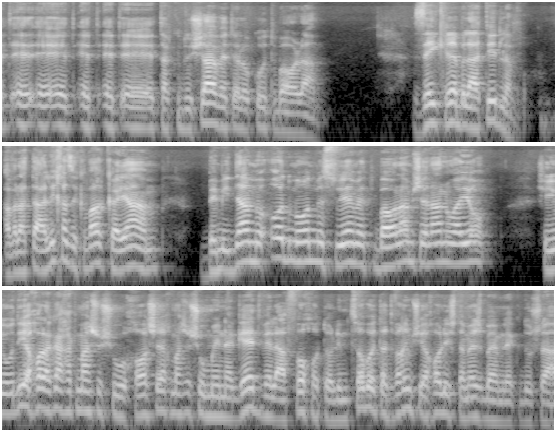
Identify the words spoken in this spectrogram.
את, את, את, את, את, את הקדושה ואת אלוקות בעולם. זה יקרה לעתיד לבוא. אבל התהליך הזה כבר קיים במידה מאוד מאוד מסוימת בעולם שלנו היום. שיהודי יכול לקחת משהו שהוא חושך, משהו שהוא מנגד ולהפוך אותו, למצוא בו את הדברים שיכול להשתמש בהם לקדושה.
